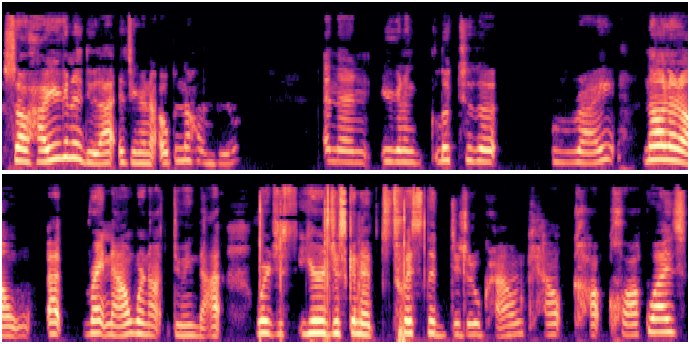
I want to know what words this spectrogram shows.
so how you're going to do that is you're going to open the home view and then you're going to look to the right. No, no, no. At right now we're not doing that. We're just you're just going to twist the digital crown count co- clockwise.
